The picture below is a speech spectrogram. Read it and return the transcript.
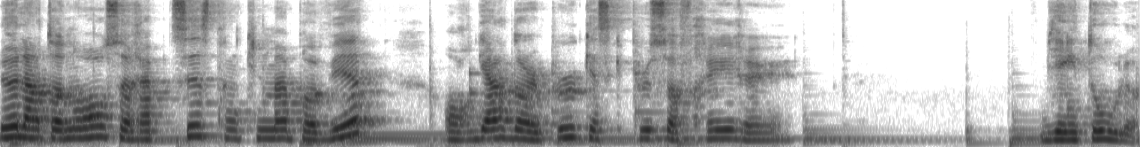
là, l'entonnoir se rapetisse tranquillement pas vite. On regarde un peu qu'est-ce qui peut s'offrir euh, bientôt, là,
